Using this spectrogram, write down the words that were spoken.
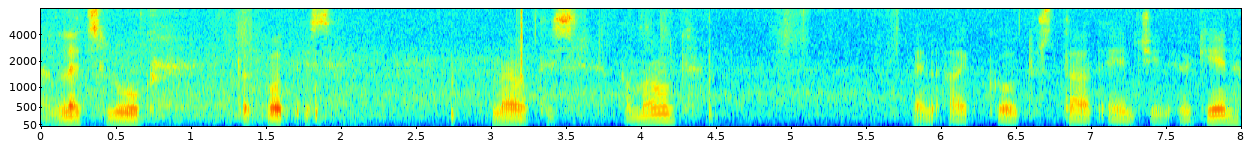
And let's look at what is now this amount. When I go to start engine again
